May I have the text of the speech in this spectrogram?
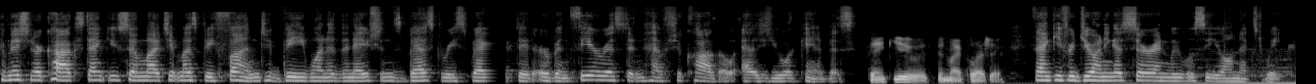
Commissioner Cox, thank you so much. It must be fun to be one of the nation's best respected urban theorists and have Chicago as your canvas. Thank you. It's been my pleasure. Thank you for joining us, sir, and we will see you all next week.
